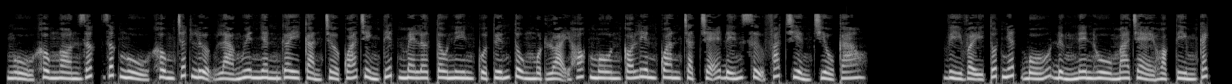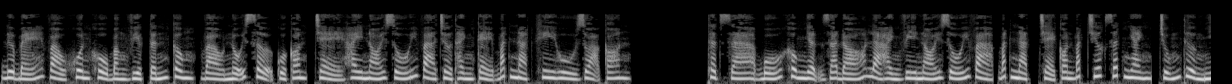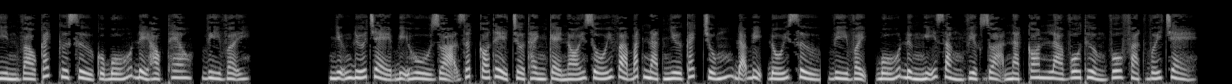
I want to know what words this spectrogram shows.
Ngủ không ngon giấc, giấc ngủ không chất lượng là nguyên nhân gây cản trở quá trình tiết melatonin của tuyến tùng một loại hormone có liên quan chặt chẽ đến sự phát triển chiều cao. Vì vậy tốt nhất bố đừng nên hù ma trẻ hoặc tìm cách đưa bé vào khuôn khổ bằng việc tấn công vào nỗi sợ của con, trẻ hay nói dối và trở thành kẻ bắt nạt khi hù dọa con. Thật ra bố không nhận ra đó là hành vi nói dối và bắt nạt trẻ con bắt chước rất nhanh, chúng thường nhìn vào cách cư xử của bố để học theo, vì vậy. Những đứa trẻ bị hù dọa rất có thể trở thành kẻ nói dối và bắt nạt như cách chúng đã bị đối xử, vì vậy bố đừng nghĩ rằng việc dọa nạt con là vô thưởng vô phạt với trẻ.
